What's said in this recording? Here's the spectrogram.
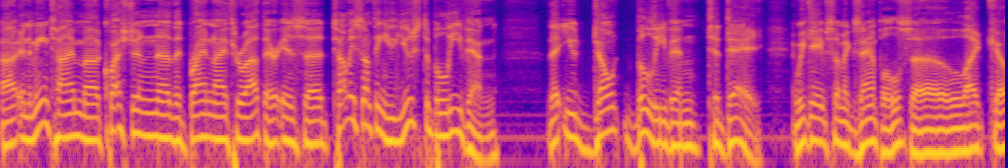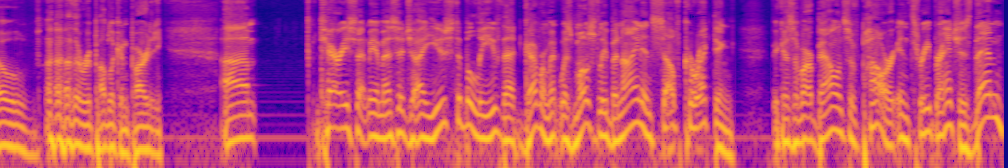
Uh, in the meantime, a question that Brian and I threw out there is: Tell me something you used to believe in that you don't believe in today. We gave some examples, uh, like oh, the Republican Party. Um, Terry sent me a message. I used to believe that government was mostly benign and self-correcting because of our balance of power in three branches. Then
